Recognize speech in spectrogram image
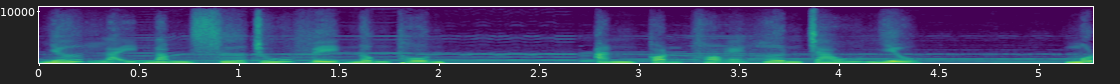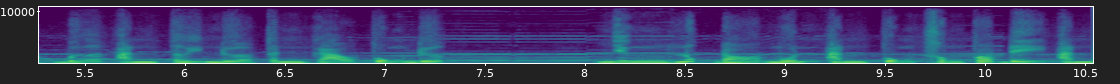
nhớ lại năm xưa chú về nông thôn. Ăn còn khỏe hơn cháu nhiều một bữa ăn tới nửa cân gạo cũng được. Nhưng lúc đó muốn ăn cũng không có để ăn.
